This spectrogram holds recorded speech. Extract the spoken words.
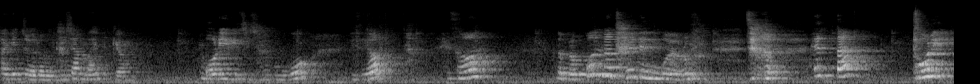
알겠죠, 여러분? 다시 한번 해볼게요. 머리 위치 잘 보고 계세요. 자, 해서 나몇 번이나 타야 되는 거예요, 여러분. 자, 했다. 머리,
